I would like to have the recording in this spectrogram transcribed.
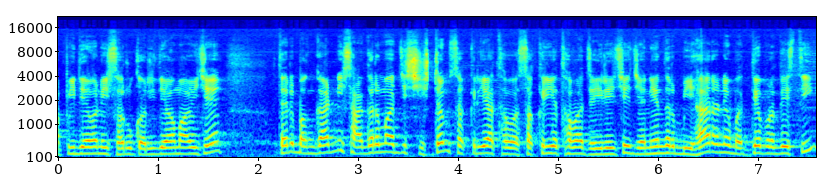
આપી દેવાની શરૂ કરી દેવામાં આવી છે. ત્યારે બંગાળની સાગરમાં જે સિસ્ટમ સક્રિય થવા સક્રિય થવા જઈ રહી છે, જેની અંદર બિહાર અને મધ્યપ્રદેશથી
